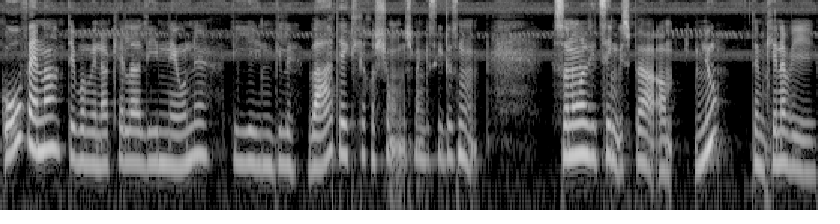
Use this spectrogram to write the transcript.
gode venner. Det må vi nok hellere lige nævne. Lige en lille varedeklaration, hvis man kan sige det sådan. Så nogle af de ting, vi spørger om nu, dem kender vi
